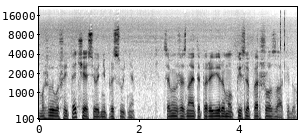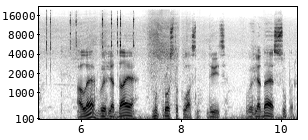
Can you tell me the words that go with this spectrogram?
можливо, ще й течія сьогодні присутня. Це ми вже, знаєте, перевіримо після першого закиду. Але виглядає ну просто класно. Дивіться, виглядає супер.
